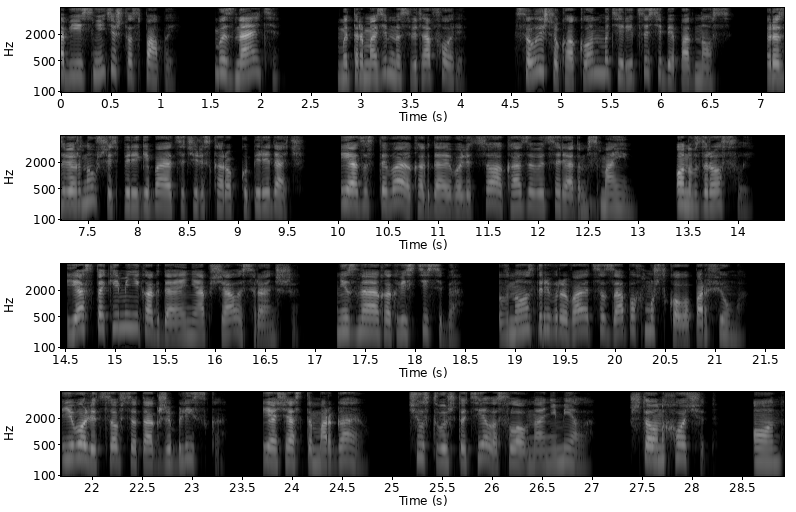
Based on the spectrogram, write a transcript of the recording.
«Объясните, что с папой. Вы знаете?» Мы тормозим на светофоре. Слышу, как он матерится себе под нос. Развернувшись, перегибается через коробку передач. Я застываю, когда его лицо оказывается рядом с моим. Он взрослый. Я с такими никогда и не общалась раньше. Не знаю, как вести себя. В ноздри врывается запах мужского парфюма. Его лицо все так же близко. Я часто моргаю. Чувствую, что тело словно онемело. Что он хочет? Он.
